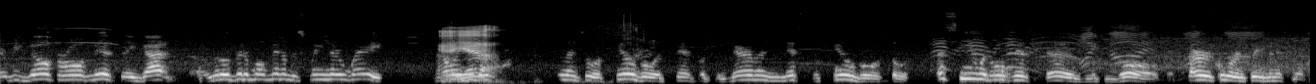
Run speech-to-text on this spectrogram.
There we go for Ole Miss. They got a little bit of momentum to swing their way. Not Yeah, only did yeah. they fall into a field goal attempt, but the Maryland missed the field goal. So let's see what Ole Miss does with the ball. Third quarter, three minutes left.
